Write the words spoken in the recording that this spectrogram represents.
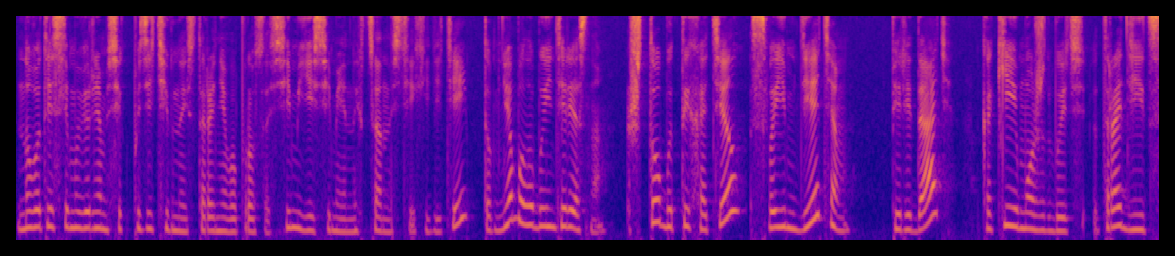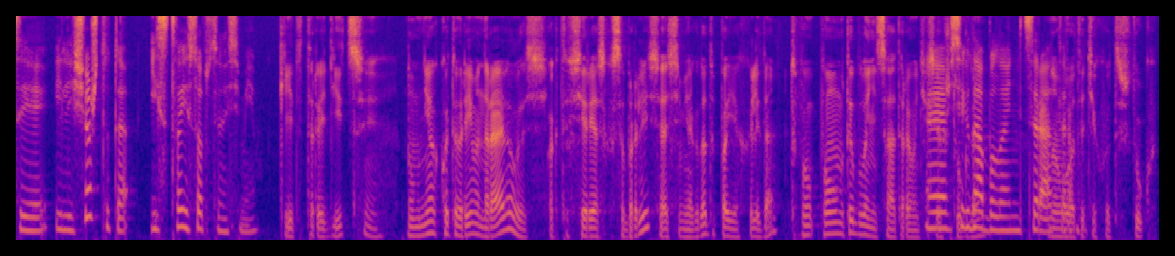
Но вот если мы вернемся к позитивной стороне вопроса семьи, семейных ценностей и детей, то мне было бы интересно, что бы ты хотел своим детям передать, какие, может быть, традиции или еще что-то из твоей собственной семьи? Какие-то традиции. Ну, мне какое-то время нравилось, как-то все резко собрались, а семья куда-то поехали, да? Ты, по- по-моему, ты была инициатором этих всех Я штук, всегда да? была инициатором. Ну, вот этих вот штук.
